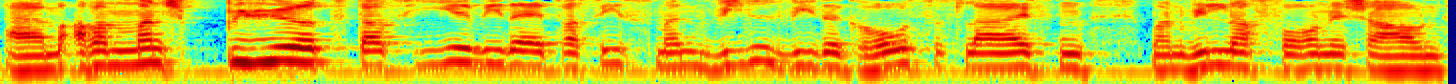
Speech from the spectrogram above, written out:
Ähm, aber man spürt, dass hier wieder etwas ist. Man will wieder Großes leisten. Man will nach vorne schauen.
